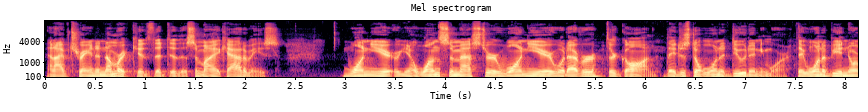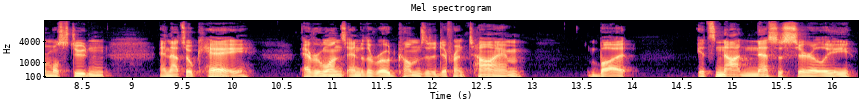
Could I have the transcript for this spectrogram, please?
And I've trained a number of kids that did this in my academies. One year, you know, one semester, one year, whatever, they're gone. They just don't want to do it anymore. They want to be a normal student, and that's okay. Everyone's end of the road comes at a different time, but it's not necessarily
